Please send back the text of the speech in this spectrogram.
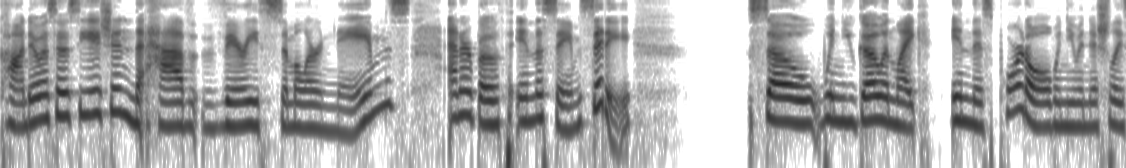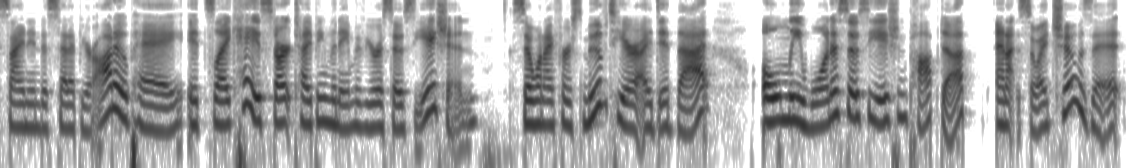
condo association that have very similar names and are both in the same city. So when you go and like in this portal, when you initially sign in to set up your auto pay, it's like, hey, start typing the name of your association. So when I first moved here, I did that. Only one association popped up and I, so I chose it.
